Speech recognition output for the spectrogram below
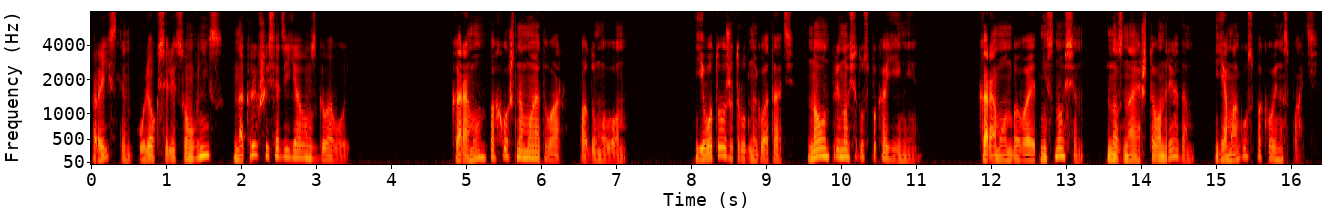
Рейслин улегся лицом вниз, накрывшись одеялом с головой. «Карамон похож на мой отвар», — подумал он. «Его тоже трудно глотать, но он приносит успокоение. Карамон бывает несносен, но зная, что он рядом, я могу спокойно спать».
